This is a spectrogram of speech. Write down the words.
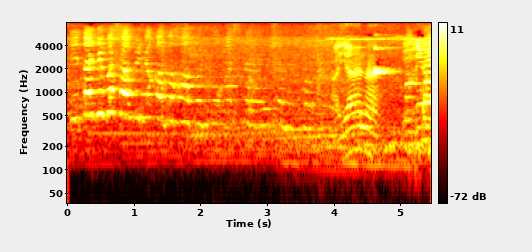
Tita, di ba sabi niya kagahapon bukas na lang siya? Ayan na. I-record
